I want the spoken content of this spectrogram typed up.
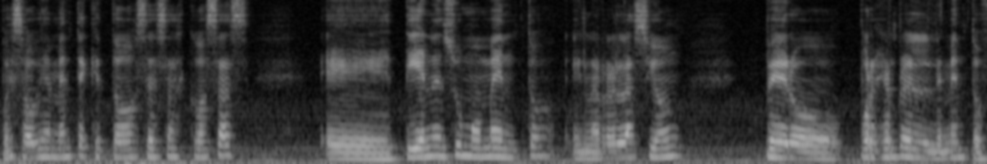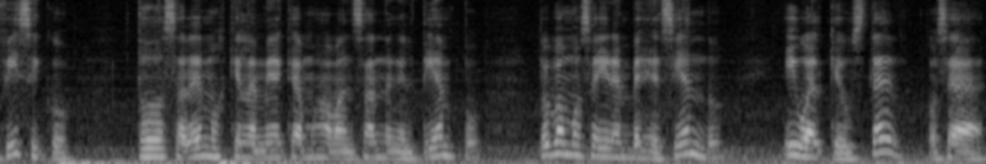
pues obviamente que todas esas cosas eh, tienen su momento en la relación, pero por ejemplo el elemento físico, todos sabemos que en la medida que vamos avanzando en el tiempo, pues vamos a ir envejeciendo, igual que usted. O sea,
